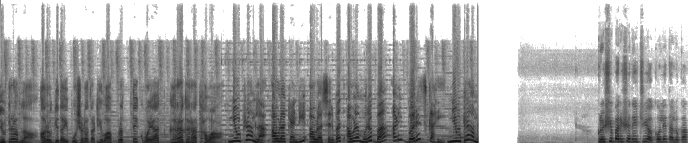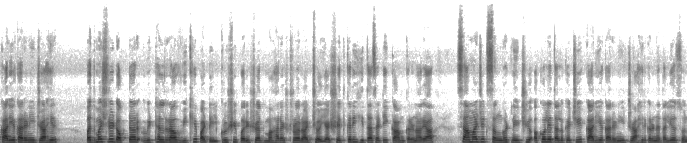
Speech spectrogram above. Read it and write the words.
न्यूट्रामला आरोग्यदायी पोषणाचा ठेवा प्रत्येक वयात घराघरात हवा. न्यूट्रामला आवळा कॅन्डी आवळा सरबत आवळा मुरब्बा आणि बरेच काही. न्यूट्राम कृषी परिषदेची अकोले तालुका कार्यकारिणी जाहीर. पद्मश्री डॉक्टर विठ्ठलराव विखे पाटील कृषी परिषद महाराष्ट्र राज्य या शेतकरी हितासाठी काम करणाऱ्या सामाजिक संघटनेची अकोले तालुक्याची कार्यकारिणी जाहीर करण्यात आली असून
